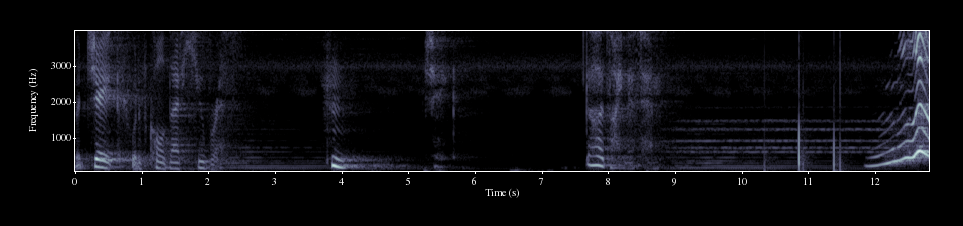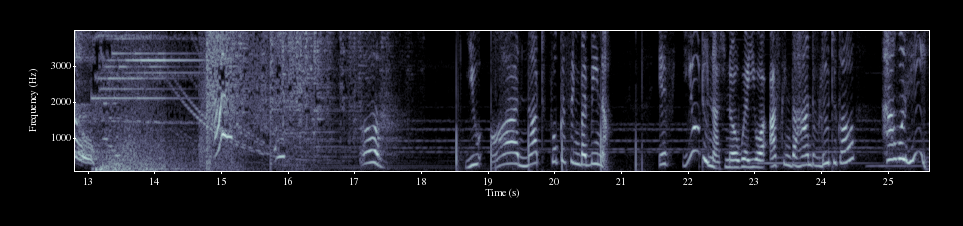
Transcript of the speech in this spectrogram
but Jake would have called that hubris. Hmm. Jake. Gods, I miss him. Oh. You are not focusing, Bambina. If you do not know where you are asking the hand of Lugh to go, how will he?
